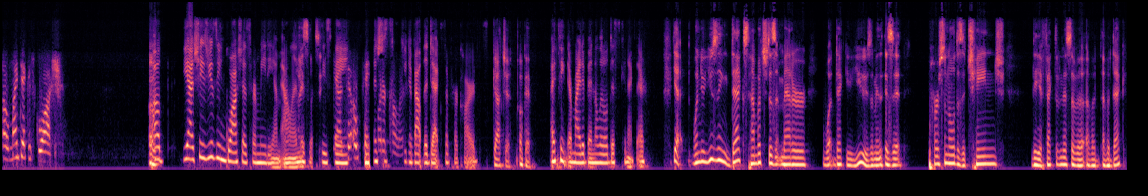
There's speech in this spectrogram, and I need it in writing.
Oh, my deck is gouache. Oh. oh yeah, she's using gouache as her medium, Alan, is what she's saying. Yeah, opaque and she's talking about the decks of her cards. Gotcha. Okay. I think there might have been a little disconnect there. Yeah, when you're using decks, how much does it matter what deck you use? I mean, is it personal? Does it change the effectiveness of a of a of a deck?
